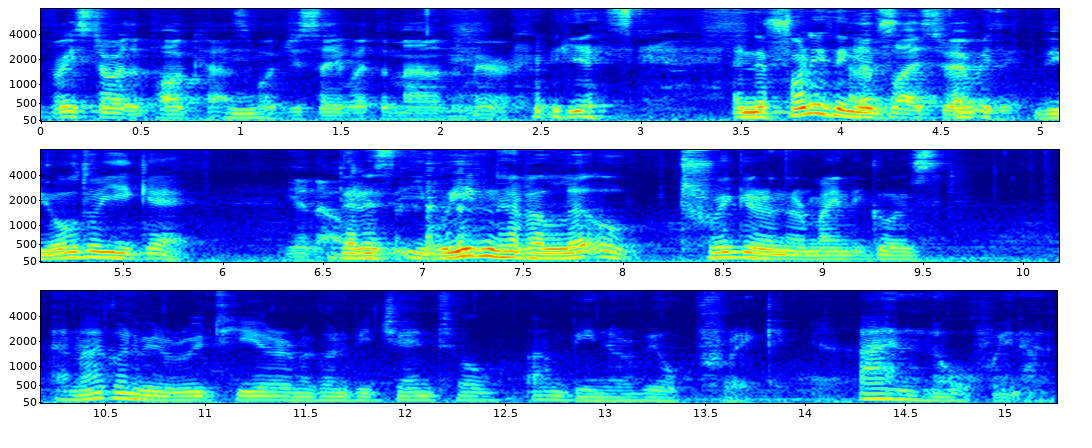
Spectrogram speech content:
The very start of the podcast, Mm. what did you say about the man in the mirror? yes. And the funny thing That is, applies to everything. the older you get, You know. there is we even have a little trigger in their mind that goes, "Am I going to be rude here? Am I going to be gentle? I'm being a real prick. Yeah. I know when I'm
